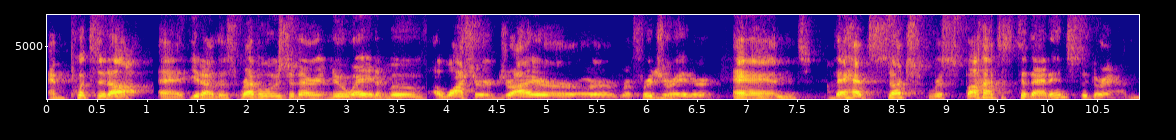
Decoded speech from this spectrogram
and puts it up. And, you know, this revolutionary new way to move a washer and dryer or a refrigerator. And they had such response to that Instagram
